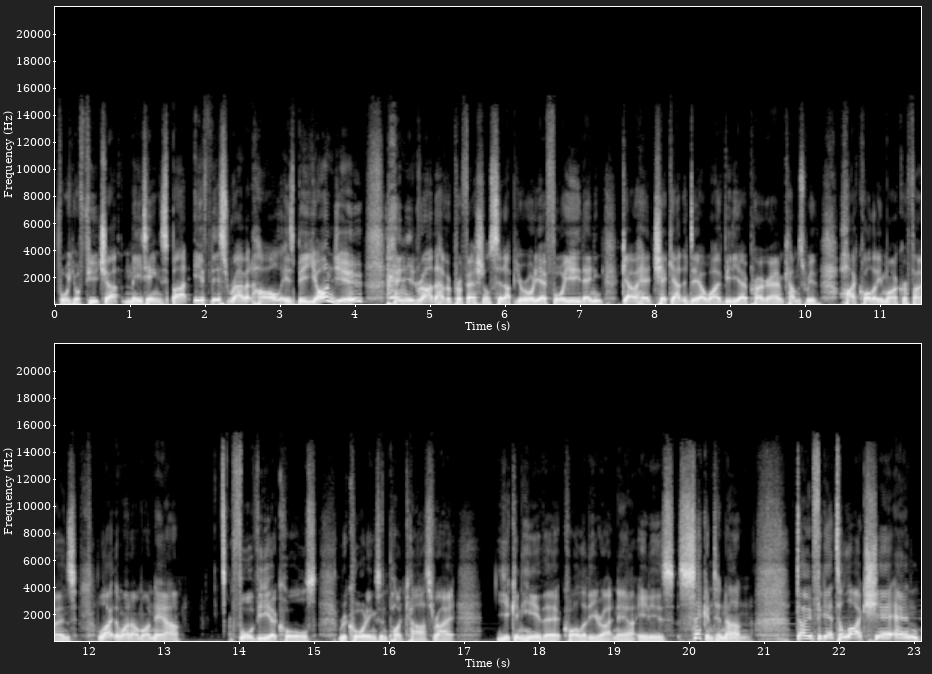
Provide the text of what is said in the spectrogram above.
for your future meetings. But if this rabbit hole is beyond you and you'd rather have a professional set up your audio for you, then go ahead, check out the DIY video program. It comes with high quality microphones like the one I'm on now for video calls, recordings, and podcasts, right? You can hear the quality right now. It is second to none. Don't forget to like, share, and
